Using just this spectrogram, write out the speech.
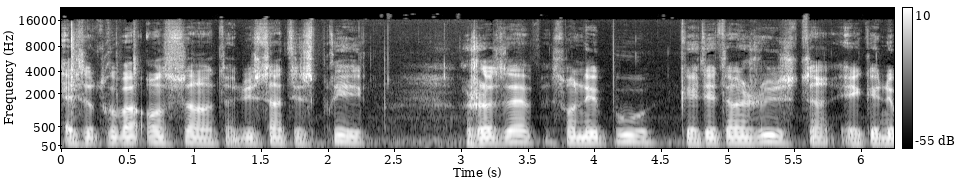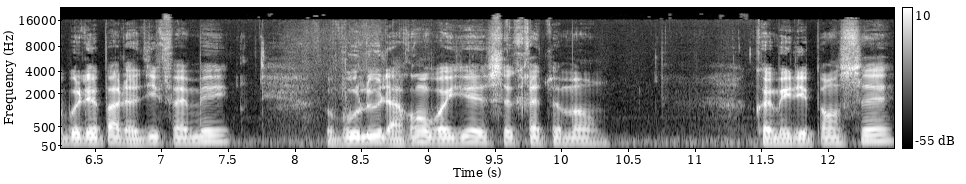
elle se trouva enceinte du Saint-Esprit. Joseph, son époux, qui était injuste et qui ne voulait pas la diffamer, voulut la renvoyer secrètement. Comme il y pensait,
